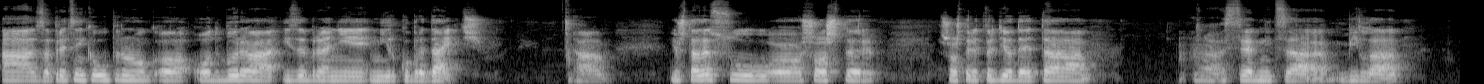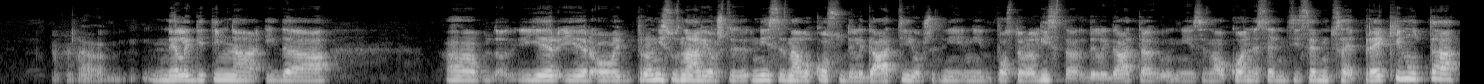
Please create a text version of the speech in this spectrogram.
a za predsednika upravnog odbora izabran je Mirko Bradajić. Još tada su Šoštar, Šoštar je tvrdio da je ta sednica bila nelegitimna i da a, jer, jer ovaj, prvo nisu znali uopšte, nije se znalo ko su delegati, uopšte nije, nije postojala lista delegata, nije se znalo ko je na sednici, sednica je prekinuta,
